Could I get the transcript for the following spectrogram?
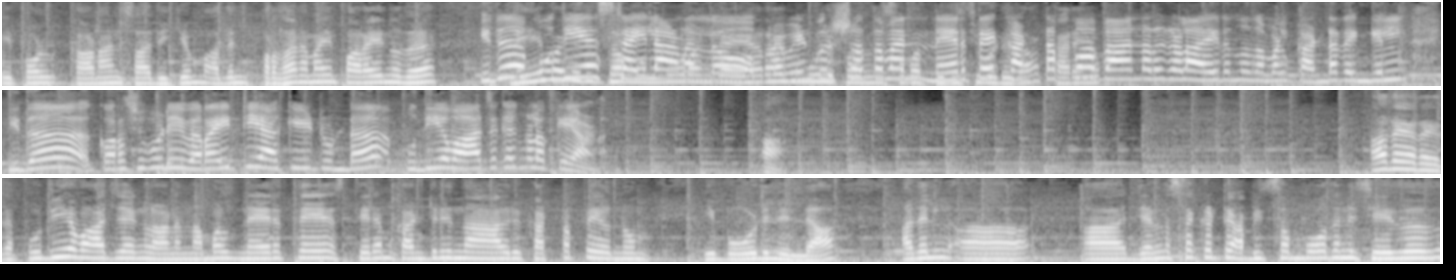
ഇപ്പോൾ കാണാൻ സാധിക്കും. അതിൽ പ്രധാനമായും പറയുന്നത് ഇത് പുതിയ സ്റ്റൈലാണല്ലോ. പ്രവീൺ പുരുഷോത്തമൻ നേരത്തെ കട്ടപ്പ ബാനറുകളായിരുന്നു നമ്മൾ കണ്ടതെങ്കിൽ ഇത് കുറച്ചുകൂടി വെറൈറ്റി ആക്കിയിട്ടുണ്ട്. പുതിയ വാചകങ്ങളൊക്കെയാണ്. ആ. അതെ അതെ അതെ. പുതിയ വാചകങ്ങളാണ്. നമ്മൾ നേരത്തെ സ്ഥിരം കണ്ടിരുന്ന ആ ഒരു കട്ടപ്പയൊന്നും ഈ ബോർഡിലില്ല. അതിൽ ജനറൽ സെക്രട്ടറി അഭിസംബോധന ചെയ്തത്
